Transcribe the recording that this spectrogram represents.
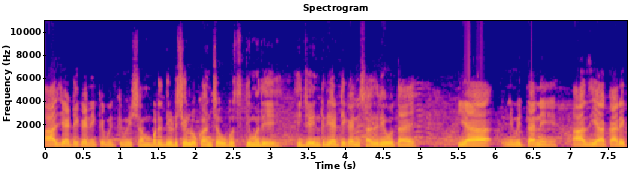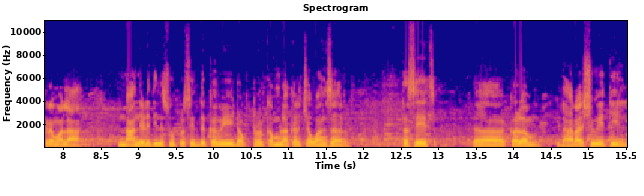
आज या ठिकाणी कमीत कमी शंभर ते दीडशे लोकांच्या उपस्थितीमध्ये ही जयंती या ठिकाणी साजरी होत आहे. या निमित्ताने आज या कार्यक्रमाला नांदेड येथील सुप्रसिद्ध कवी डॉक्टर कमलाकर चव्हाण सर तसेच कळम धाराशिव येथील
